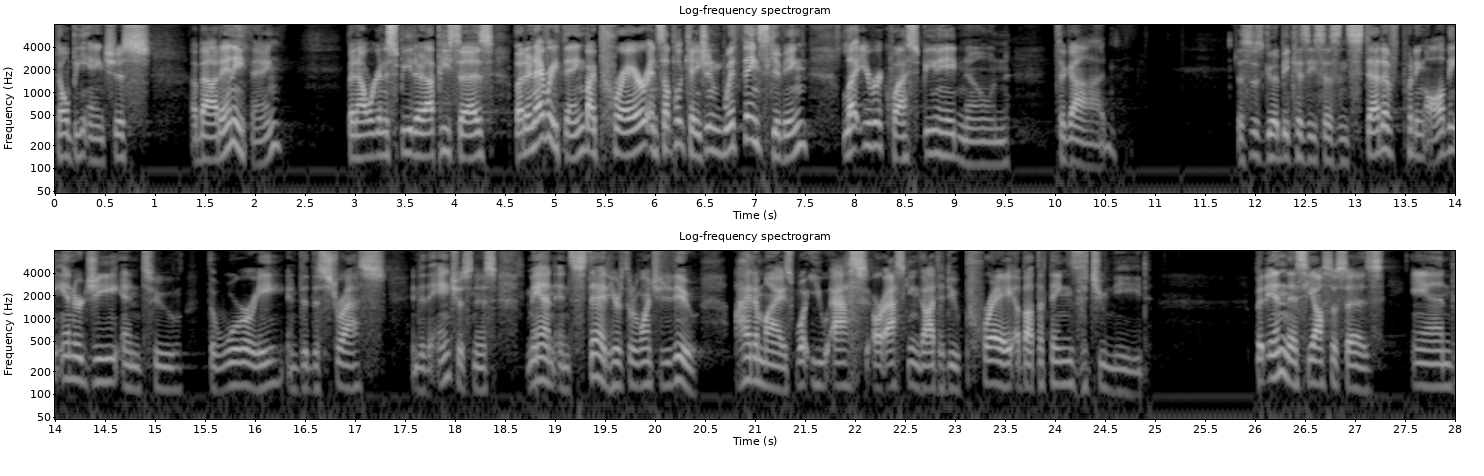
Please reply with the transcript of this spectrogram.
don't be anxious about anything. But now we're going to speed it up. He says, But in everything, by prayer and supplication with thanksgiving, let your requests be made known to God. This is good because he says, instead of putting all the energy into the worry, into the stress, into the anxiousness, man, instead, here's what I want you to do itemize what you ask, are asking God to do. Pray about the things that you need. But in this, he also says, and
